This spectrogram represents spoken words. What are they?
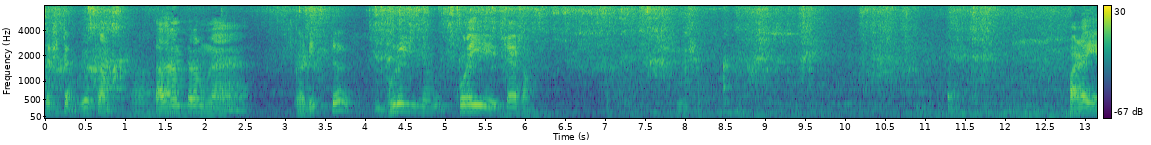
దృష్టం దృష్టం తదనంతరం గడిత గురై కురై శేషం పడయ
